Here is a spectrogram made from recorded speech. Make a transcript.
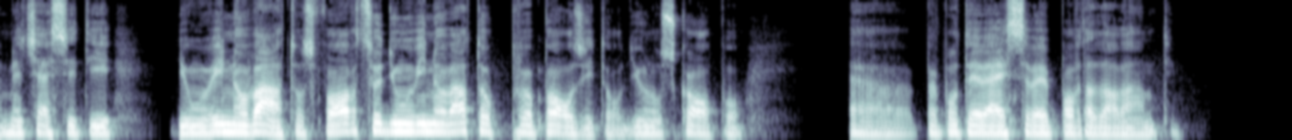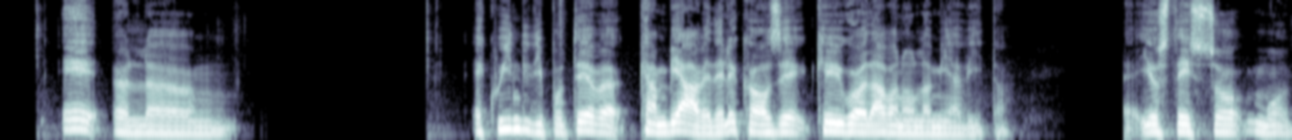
necessiti di un rinnovato sforzo e di un rinnovato proposito, di uno scopo eh, per poter essere portato avanti. E, il, e quindi di poter cambiare delle cose che riguardavano la mia vita. Eh, io stesso, mo,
